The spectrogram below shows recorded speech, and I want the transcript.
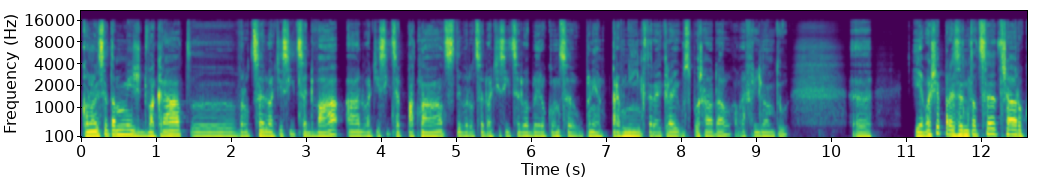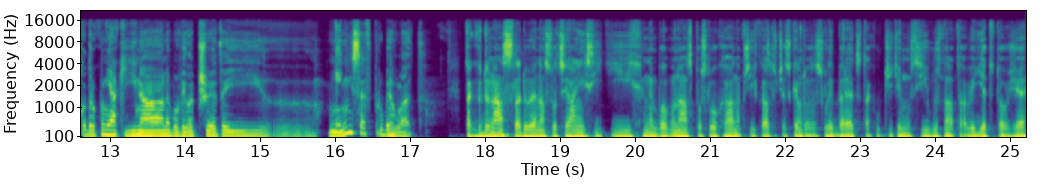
Konali se tam již dvakrát v roce 2002 a 2015. Ty v roce 2002 byly dokonce úplně první, které kraj uspořádal a ve Frýdlantu. Je vaše prezentace třeba rok od roku nějak jiná, nebo vylepšujete ji? Mění se v průběhu let? Tak kdo nás sleduje na sociálních sítích nebo nás poslouchá například v Českém rozhlasu Liberec, tak určitě musí uznat a vidět to, že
